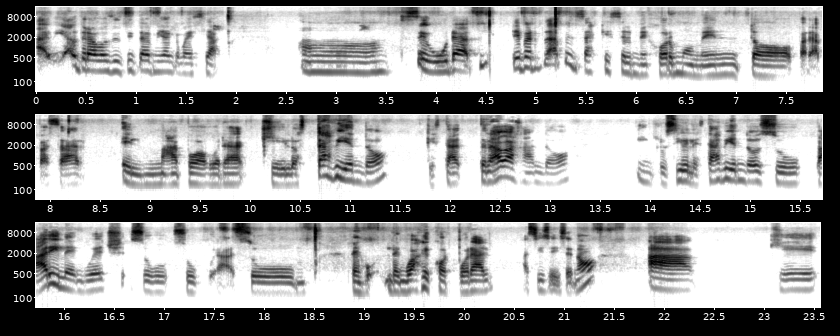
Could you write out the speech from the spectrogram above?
había otra vocecita mía que me decía, oh, ¿segura? ¿De verdad pensás que es el mejor momento para pasar el mapo ahora que lo estás viendo, que está trabajando, inclusive le estás viendo su body language, su, su, ah, su lenguaje corporal, así se dice, ¿no? Uh, que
